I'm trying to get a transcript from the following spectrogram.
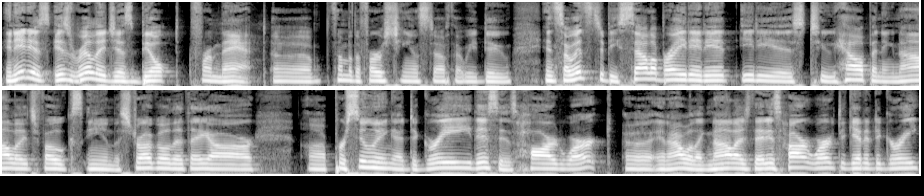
and it is is really just built from that. Uh, some of the first gen stuff that we do, and so it's to be celebrated. It it is to help and acknowledge folks in the struggle that they are uh, pursuing a degree. This is hard work, uh, and I will acknowledge that it's hard work to get a degree.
